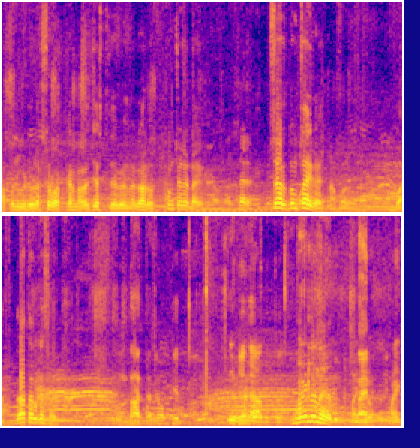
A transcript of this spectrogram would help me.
आपण व्हिडिओला सुरुवात करणार आहे जास्तीचा वेळ न घालवत तुमच्याकडे आहे सर. सर तुमचं आहे काय बरं जाताल कसं आहे बघितलं नाही अजून. माहीत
